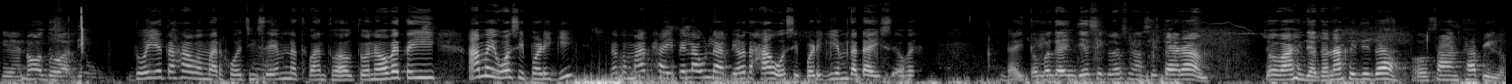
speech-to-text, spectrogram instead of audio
કે ન દોવા દેવું. ધોઈએ તો હાવ અમારે હોજી છે એમ નથી વાંધો આવતો. અને હવે તો એ આમાંય ઓછી પડી ગઈ. નકર માથા એ પેલા ઉલારતી હવે તો હાવ ઓછી પડી ગઈ એમ તો ડાઈ છે હવે. ડાઈ તો બધા જય શ્રી કૃષ્ણ સીતારામ. જો વાહી દે તો નાખી દીધા સાણ થાપી લો.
